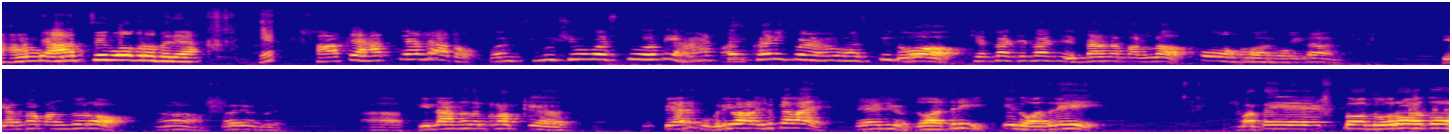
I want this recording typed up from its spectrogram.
હાથે હાથ છે બોકરો તો હાથે હાથ ક્યાં છે તો પણ શું શું વસ્તુ હતી હાથ તો ખરી પણ હવે વસ્તુ તો તો. કેટલા કેટલા છે કિલ્લાનો કલ્લો ઓહો કંદોરો હા બરોબર કિલ્લાનો તો પેલો પેરે ઘુઘરી વાળો શું કેવાય ધોધરી એ ધોધરી એક તો દોરો હતો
